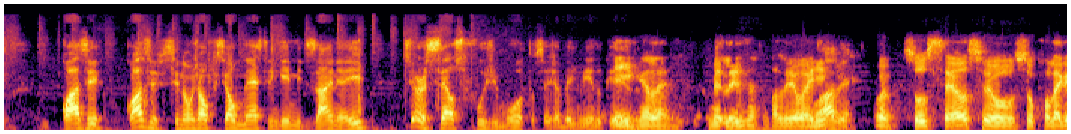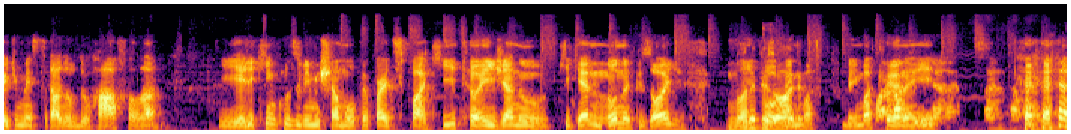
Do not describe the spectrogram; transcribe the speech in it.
quase, quase, se não já oficial mestre em game design aí, senhor Celso Fujimoto, seja bem-vindo, querido. E aí, galera, beleza? Valeu aí. Sou o Celso, eu sou colega de mestrado do Rafa lá, e ele que inclusive me chamou para participar aqui, então aí já no, que que é, nono episódio? Nono e, episódio. Pô, bem, bem, bacana aí. Né?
